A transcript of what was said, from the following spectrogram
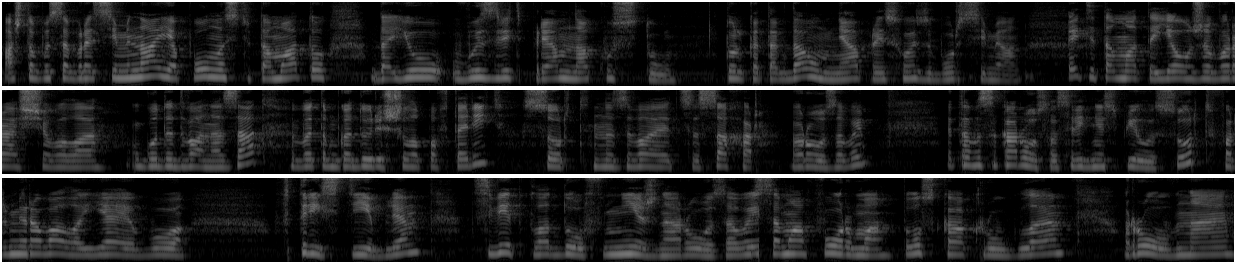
а чтобы собрать семена, я полностью томату даю вызреть прямо на кусту. Только тогда у меня происходит сбор семян. Эти томаты я уже выращивала года два назад. В этом году решила повторить. Сорт называется сахар розовый. Это высокорослый среднеспелый сорт. Формировала я его в три стебля. Цвет плодов нежно-розовый. Сама форма плоскоокруглая ровная,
